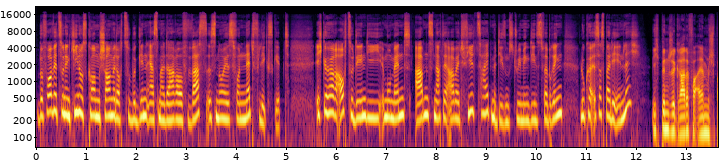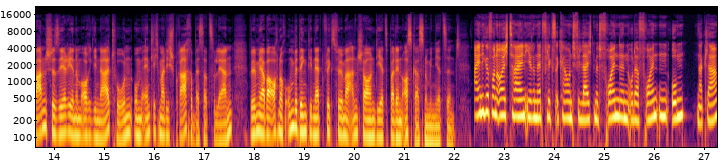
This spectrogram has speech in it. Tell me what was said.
Bevor wir zu den Kinos kommen, schauen wir doch zu Beginn erstmal darauf, was es Neues von Netflix gibt. Ich gehöre auch zu denen, die im Moment abends nach der Arbeit viel Zeit mit diesem Streamingdienst verbringen. Luca, ist das bei dir ähnlich? Ich binge gerade vor allem spanische Serien im Originalton, um endlich mal die Sprache besser zu lernen, will mir aber auch noch unbedingt die Netflix-Filme anschauen, die jetzt bei den Oscars nominiert sind. Einige von euch teilen ihren Netflix-Account vielleicht mit Freundinnen oder Freunden, um, na klar,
